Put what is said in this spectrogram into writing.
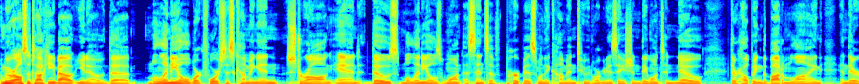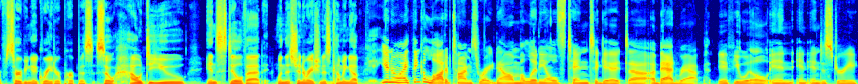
We were also talking about, you know, the millennial workforce is coming in strong, and those millennials want a sense of purpose when they come into an organization. They want to know they're helping the bottom line and they're serving a greater purpose. So, how do you instill that when this generation is coming up? You know, I think a lot of times right now, millennials tend to get uh, a bad rap, if you will, in, in industry.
